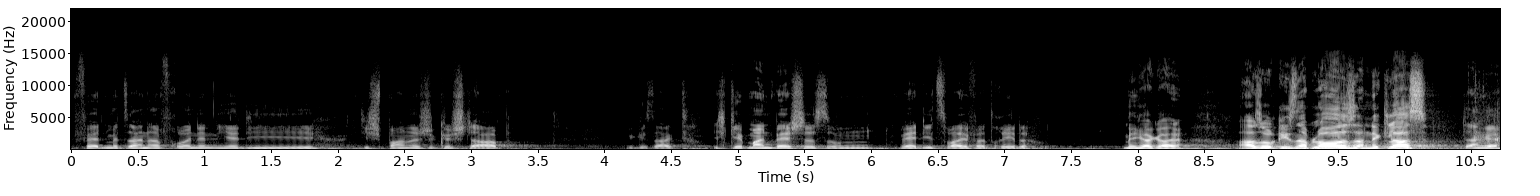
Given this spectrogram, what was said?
fährt mit seiner Freundin hier die, die spanische Küste ab. Wie gesagt, ich gebe mein Bestes und wer die zwei vertrete. Mega geil. Also Riesenapplaus an Niklas. Danke.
